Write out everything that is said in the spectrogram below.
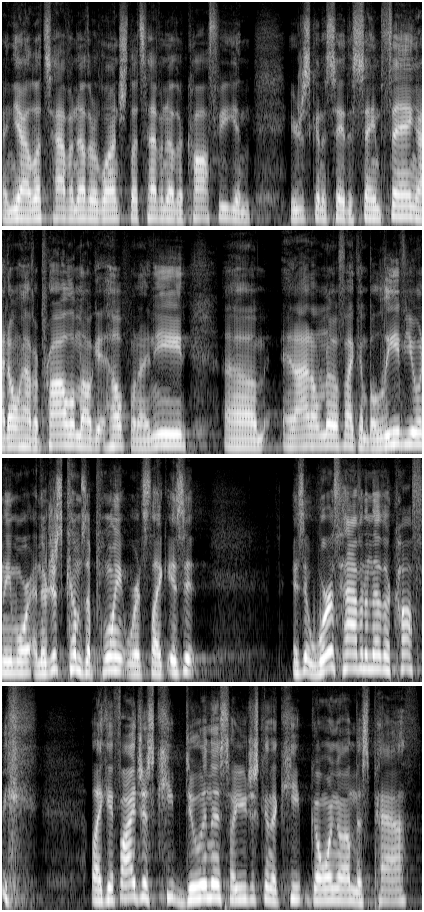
And yeah, let's have another lunch, let's have another coffee, and you're just going to say the same thing. I don't have a problem, I'll get help when I need, um, and I don't know if I can believe you anymore. And there just comes a point where it's like, is it, is it worth having another coffee? like, if I just keep doing this, are you just going to keep going on this path?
